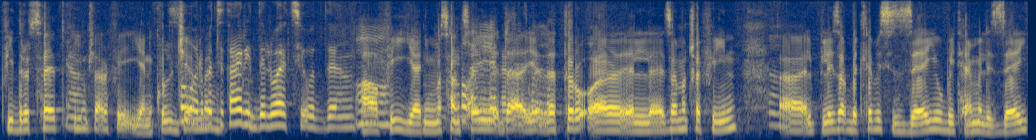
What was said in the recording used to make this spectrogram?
في دريسات في آه. مش عارف إيه. يعني كل صور جيم بتتعرض دلوقتي قدام. آه في يعني مثلا زي ده. ده الطرق آه، ال- زي ما أنتم شايفين آه. البليزر بيتلبس إزاي وبيتعمل إزاي.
